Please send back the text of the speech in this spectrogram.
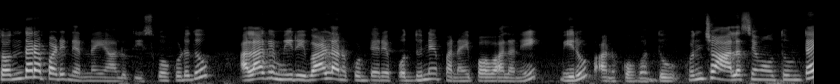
తొందరపడి నిర్ణయాలు తీసుకోకూడదు. అలాగే మీరు ఇవాళ అనుకుంటే రేపు పొద్దునే పని అయిపోవాలని మీరు అనుకోవద్దు. కొంచెం ఆలస్యం అవుతూ ఉంటే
